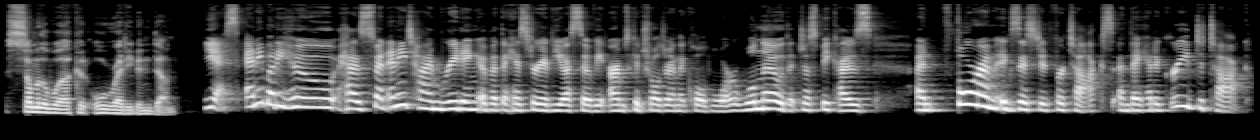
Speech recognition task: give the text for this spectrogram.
some of the work had already been done. Yes, anybody who has spent any time reading about the history of US Soviet arms control during the Cold War will know that just because a forum existed for talks and they had agreed to talk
